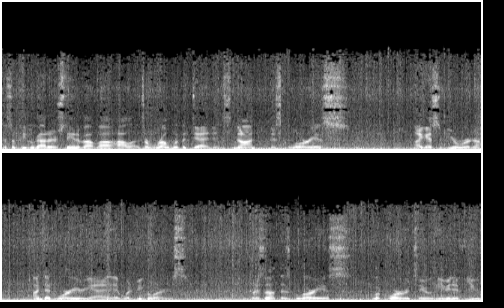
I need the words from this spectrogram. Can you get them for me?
And so people got to understand about Valhalla. It's a realm of the dead. It's not this glorious. I guess if you were an undead warrior, yeah, it would be glorious. But it's not this glorious look forward to, even if you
